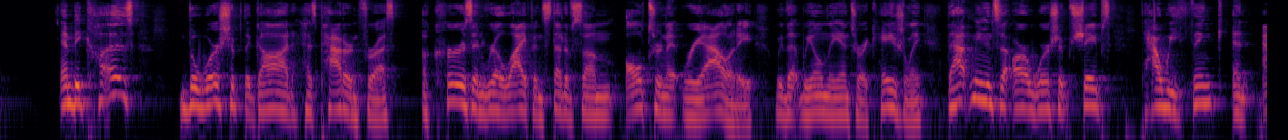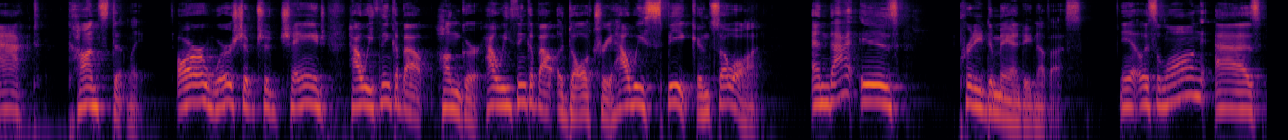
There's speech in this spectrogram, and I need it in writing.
And because the worship that God has patterned for us occurs in real life instead of some alternate reality that we only enter occasionally, that means that our worship shapes how we think and act constantly. Our worship should change how we think about hunger, how we think about adultery, how we speak, and so on. And that is pretty demanding of us. You know, as long as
